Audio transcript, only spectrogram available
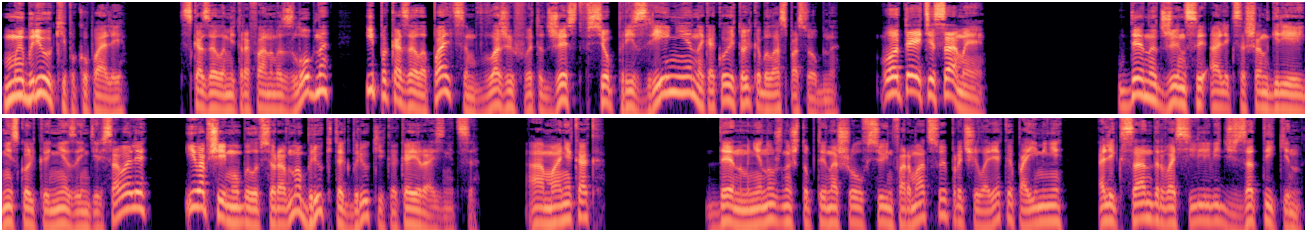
«Мы брюки покупали», — сказала Митрофанова злобно и показала пальцем, вложив в этот жест все презрение, на какое только была способна. «Вот эти самые!» Дэна джинсы Алекса Шангрея нисколько не заинтересовали, и вообще ему было все равно, брюки так брюки, какая разница. А Маня как? «Дэн, мне нужно, чтобы ты нашел всю информацию про человека по имени Александр Васильевич Затыкин».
